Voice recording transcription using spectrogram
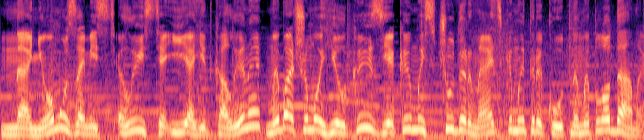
На ньому замість листя і ягід калини ми бачимо гілки з якимись чудернацькими трикутними плодами.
